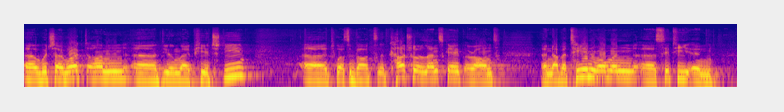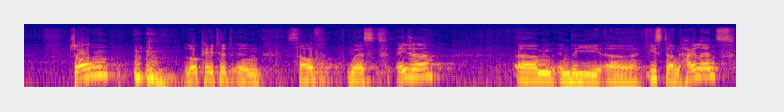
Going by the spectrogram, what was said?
uh, which I worked on uh, during my PhD. Uh, it was about the cultural landscape around a Nabatean Roman uh, city in Jordan, located in southwest Asia, um, in the uh, eastern highlands.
